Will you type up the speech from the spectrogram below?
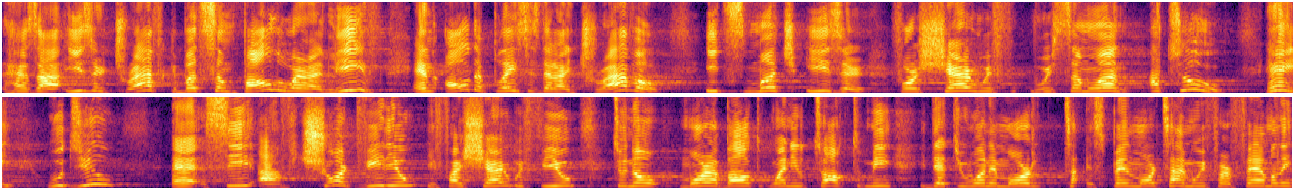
has a easier traffic, but São Paulo, where I live, and all the places that I travel, it's much easier for share with, with someone a tool. Hey, would you uh, see a short video if I share with you to know more about when you talk to me that you want to more spend more time with your family,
